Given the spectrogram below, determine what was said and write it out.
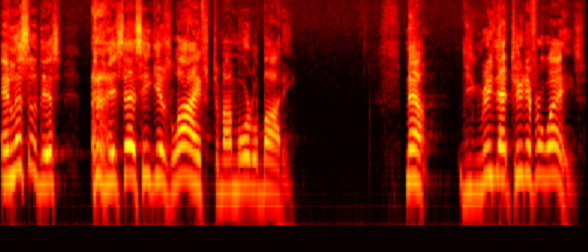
And listen to this it says, He gives life to my mortal body. Now, you can read that two different ways.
